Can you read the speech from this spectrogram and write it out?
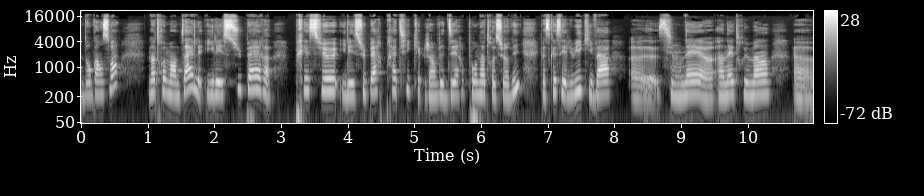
Donc en soi, notre mental, il est super précieux, il est super pratique, j'ai envie de dire, pour notre survie, parce que c'est lui qui va, euh, si on est euh, un être humain euh,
